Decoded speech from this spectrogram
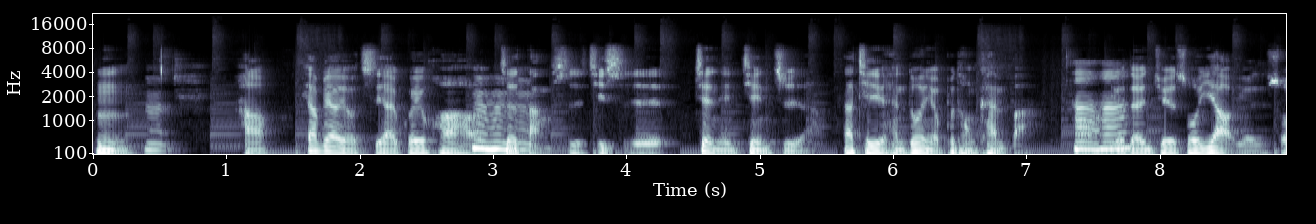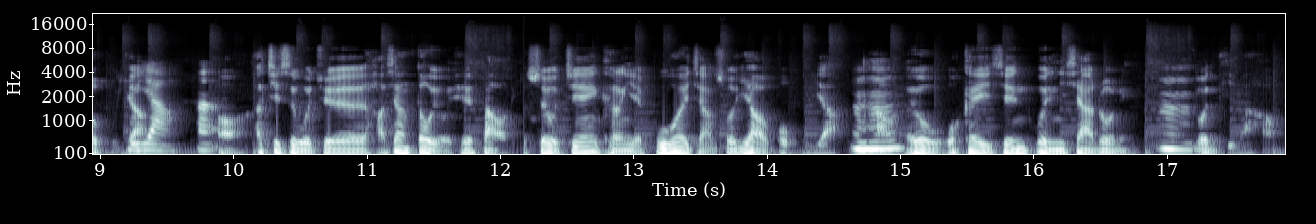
嗯嗯，好，要不要有职涯规划？哈、嗯，这档事其实见仁见智啊。那其实很多人有不同看法，嗯哦、有的人觉得说要，有人说不要。不要，嗯、哦，啊，其实我觉得好像都有一些道理，所以我今天可能也不会讲说要或不要。嗯哼，好，而我可以先问一下若琳，嗯，问题吧，好。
